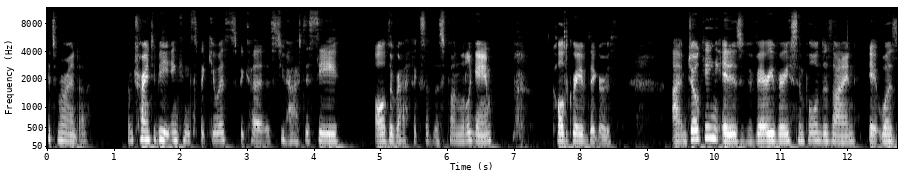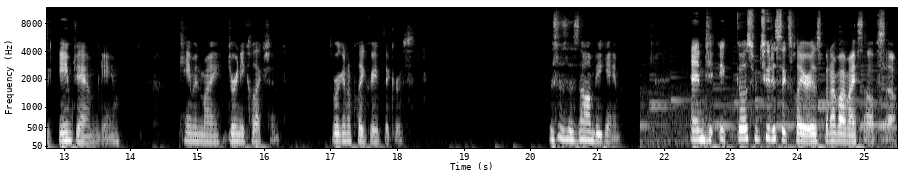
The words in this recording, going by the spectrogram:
it's Miranda. I'm trying to be inconspicuous because you have to see all the graphics of this fun little game called Gravediggers. I'm joking, it is very, very simple in design. It was a game jam game. came in my Journey collection. So we're going to play Gravediggers. This is a zombie game. And it goes from two to six players, but I'm by myself, so.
